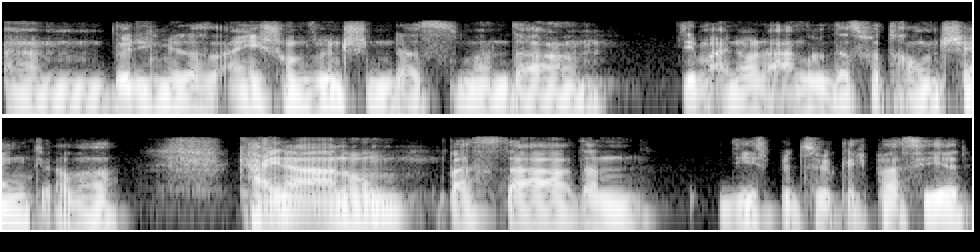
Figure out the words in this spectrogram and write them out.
Ähm, würde ich mir das eigentlich schon wünschen, dass man da dem einen oder anderen das Vertrauen schenkt. Aber keine Ahnung, was da dann diesbezüglich passiert.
